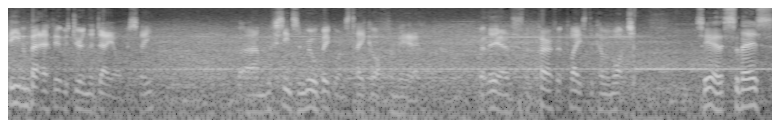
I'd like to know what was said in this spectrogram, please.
Be even better if it was during the day, obviously. But um, we've seen some real big ones take off from here. But yeah, is the perfect place to come and watch it. So yeah, so there's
